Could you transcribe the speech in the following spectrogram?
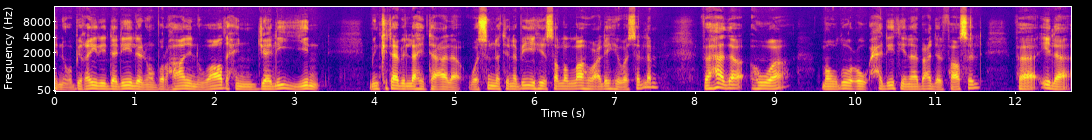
وبغير دليل وبرهان واضح جلي من كتاب الله تعالى وسنة نبيه صلى الله عليه وسلم فهذا هو موضوع حديثنا بعد الفاصل. فإلى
